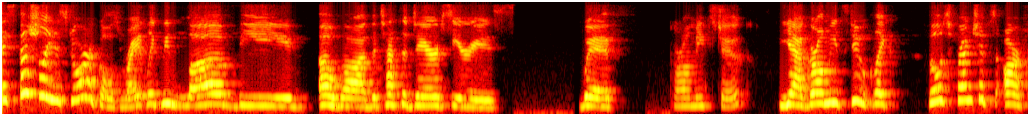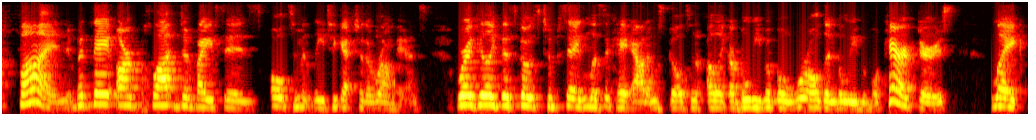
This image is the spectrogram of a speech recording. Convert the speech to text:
Especially historicals, right? Like we love the oh god, the Tessa Dare series with Girl meets Duke. yeah, Girl Meets Duke. Like those friendships are fun, but they are plot devices ultimately to get to the romance. Where I feel like this goes to say Lyssa Kay Adams built an, a, like a believable world and believable characters. Like,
